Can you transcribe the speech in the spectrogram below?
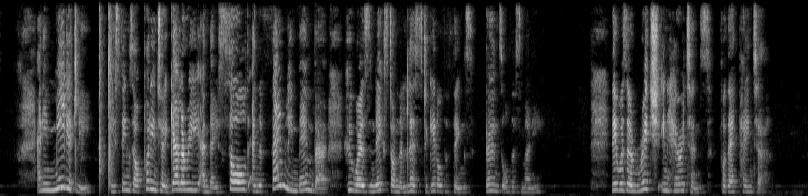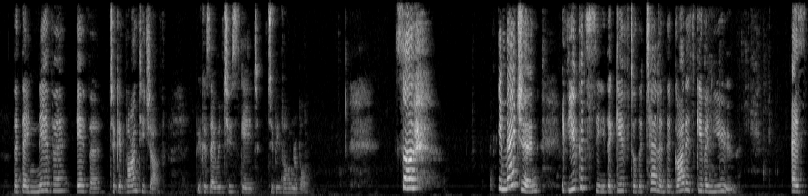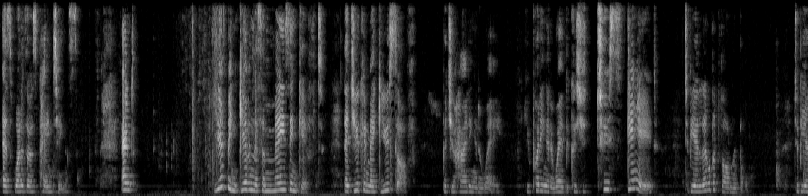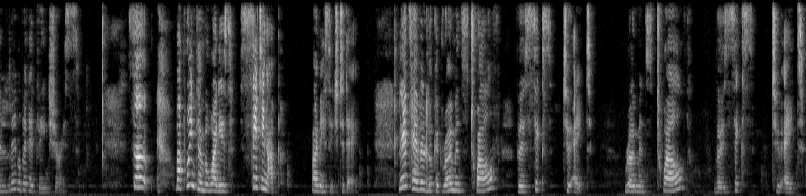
And immediately these things are put into a gallery and they sold, and the family member who was next on the list to get all the things earns all this money. There was a rich inheritance for that painter that they never ever took advantage of because they were too scared to be vulnerable. So imagine if you could see the gift or the talent that God has given you as, as one of those paintings. And you've been given this amazing gift that you can make use of, but you're hiding it away. You're putting it away because you're too scared to be a little bit vulnerable, to be a little bit adventurous. So, my point number one is setting up my message today. Let's have a look at Romans 12, verse 6 to 8. Romans 12, verse 6 to 8.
